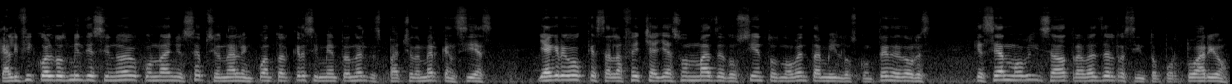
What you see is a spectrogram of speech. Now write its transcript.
Calificó el 2019 con un año excepcional en cuanto al crecimiento en el despacho de mercancías y agregó que hasta la fecha ya son más de 290 mil los contenedores que se han movilizado a través del recinto portuario.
